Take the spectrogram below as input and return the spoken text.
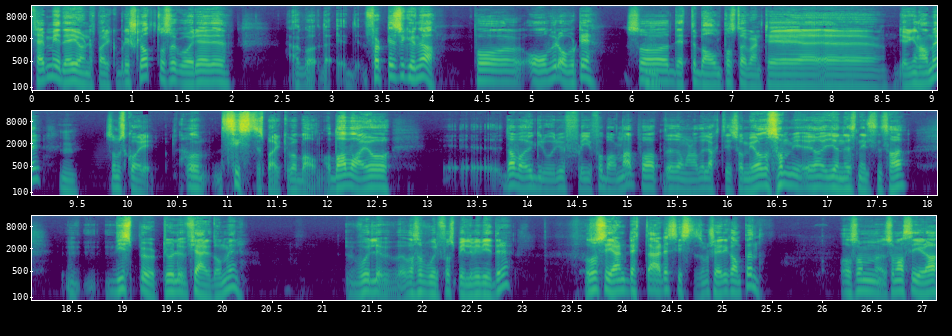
fem idet hjørnesparket blir slått, og så går det ja, går, 40 sekunder ja, på over overtid. Så detter ballen på støvelen til uh, Jørgen Hammer, som skårer. Og siste sparket på ballen. Og da var jo da var jo Grorud fly forbanna på at dommerne hadde lagt til så mye. Og som Jønnes Nilsen sa, vi spurte jo fjerdedommer hvor, altså, hvorfor spiller vi videre. Og så sier han dette er det siste som skjer i kampen. Og som, som han sier da,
